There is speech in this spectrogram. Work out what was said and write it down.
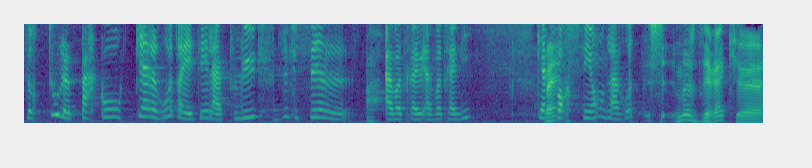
Sur tout le parcours, quelle route a été la plus difficile à votre, avis- à votre avis? Quelle Ben, portion de la route? Je- moi, je dirais que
